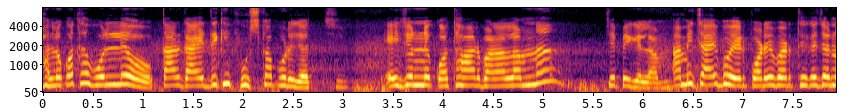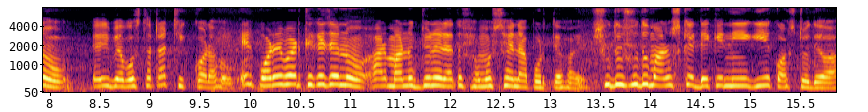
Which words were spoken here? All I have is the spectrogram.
ভালো কথা বললেও তার গায়ে দেখি ফুসকা পড়ে যাচ্ছে। এই জন্য কথা আর বাড়ালাম না। চেপে গেলাম। আমি চাইব এর পরের বার থেকে যেন এই ব্যবস্থাটা ঠিক করা হোক। এর পরের বার থেকে যেন আর মানুষজনের এত সমস্যায় না পড়তে হয়। শুধু শুধু মানুষকে ডেকে নিয়ে গিয়ে কষ্ট দেওয়া।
